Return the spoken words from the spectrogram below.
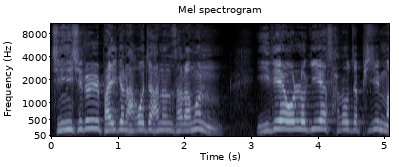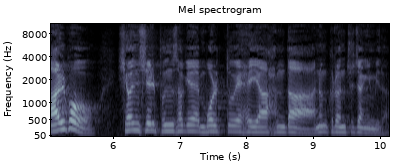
진실을 발견하고자 하는 사람은 이데올로기에 사로잡히지 말고 현실 분석에 몰두해야 한다는 그런 주장입니다.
